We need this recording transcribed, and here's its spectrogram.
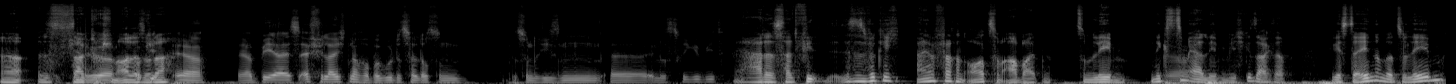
Ja, das sagt doch schon alles, okay, oder? Ja, ja, BASF vielleicht noch, aber gut, das ist halt auch so ein, ist so ein riesen äh, Industriegebiet. Ja, das ist halt viel. Es ist wirklich einfach ein Ort zum Arbeiten, zum Leben. Nichts Ja. zum Erleben, wie ich gesagt habe. Du gehst dahin, um da zu leben.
